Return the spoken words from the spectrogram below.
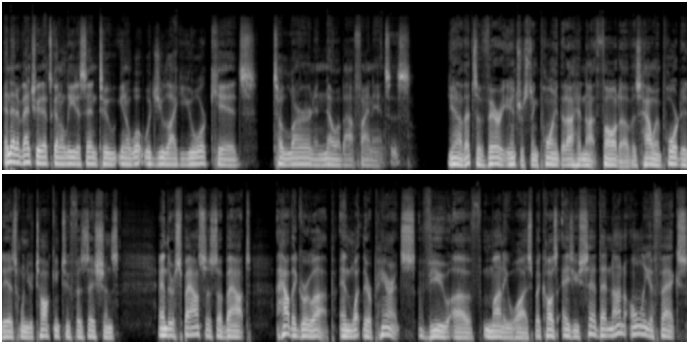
And then eventually that's going to lead us into, you know, what would you like your kids to learn and know about finances? Yeah, that's a very interesting point that I had not thought of is how important it is when you're talking to physicians and their spouses about how they grew up and what their parents' view of money was. Because, as you said, that not only affects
